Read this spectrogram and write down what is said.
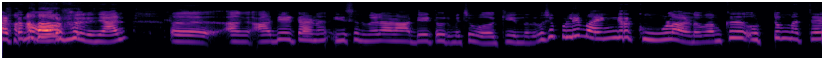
പെട്ടെന്ന് ഓർമ്മ വരും. ഞാൻ ആദ്യമായിട്ടാണ് ഈ സിനിമയിലാണ് ആദ്യമായിട്ട് ഒരുമിച്ച് വർക്ക് ചെയ്യുന്നത്. പക്ഷെ പുള്ളി ഭയങ്കര കൂളാണ് നമുക്ക് ഒട്ടും മറ്റേ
